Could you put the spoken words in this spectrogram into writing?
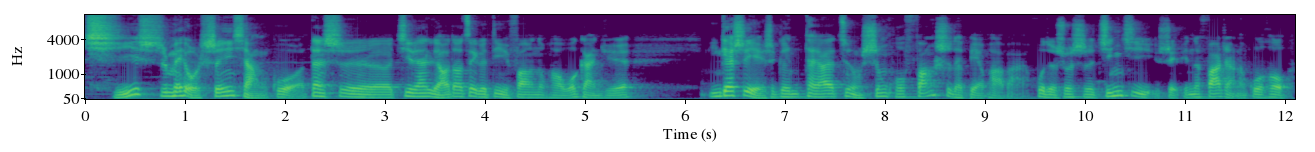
其实没有深想过，但是既然聊到这个地方的话，我感觉。应该是也是跟大家这种生活方式的变化吧，或者说是经济水平的发展了过后，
